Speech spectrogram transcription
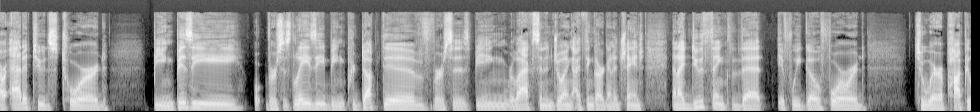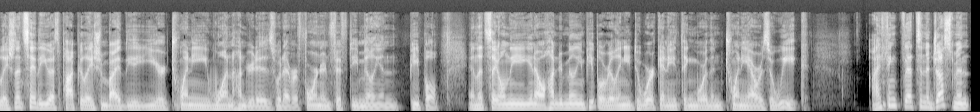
our attitudes toward being busy versus lazy being productive versus being relaxed and enjoying i think are going to change. And i do think that if we go forward to where a population let's say the us population by the year 2100 is whatever 450 million people and let's say only you know 100 million people really need to work anything more than 20 hours a week I think that's an adjustment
